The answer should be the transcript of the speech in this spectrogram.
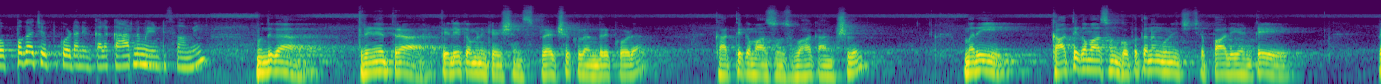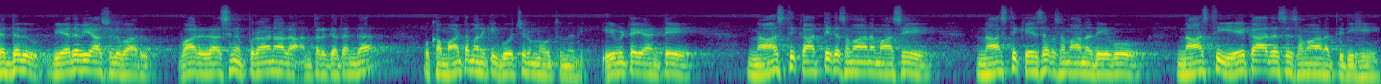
గొప్పగా చెప్పుకోవడానికి గల కారణం ఏంటి స్వామి? ముందుగా త్రినేత్ర టెలికమ్యూనికేషన్స్ ప్రేక్షకులందరికీ కూడా కార్తీక మాసం శుభాకాంక్షలు. మరి కార్తీక మాసం గొప్పతనం గురించి చెప్పాలి అంటే పెద్దలు వేదవ్యాసులు వారు వారు రాసిన పురాణాల అంతర్గతంగా ఒక మాట మనకి గోచరం అవుతున్నది. ఏమిటయ్యా అంటే నాస్తి కార్తీక సమాన మాసే నాస్తి కేశవ సమాన దేవో నాస్తి ఏకాదశి సమాన తిథి.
